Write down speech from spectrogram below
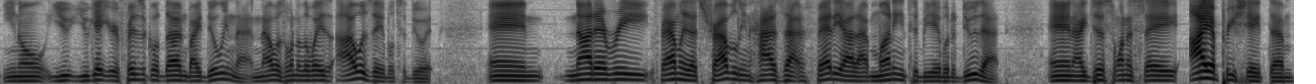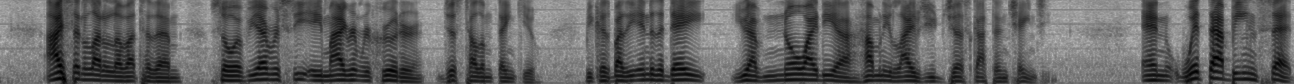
You know, you you get your physical done by doing that, and that was one of the ways I was able to do it. And not every family that's traveling has that feria, that money to be able to do that. And I just want to say I appreciate them. I send a lot of love out to them. So if you ever see a migrant recruiter, just tell them thank you, because by the end of the day, you have no idea how many lives you just got done changing. And with that being said,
